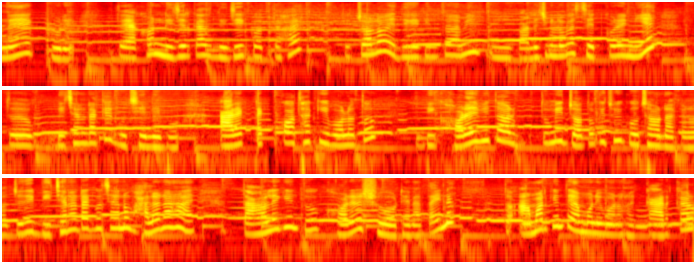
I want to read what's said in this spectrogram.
অনেক দূরে। তো এখন নিজের কাজ নিজেই করতে হয়। তো চলো এদিকে কিন্তু আমি বালিশগুলোকে সেট করে নিয়ে, তো বিছানাটাকে গুছিয়ে নেব। আর একটা কথা কি বলো তো ঘরের ভিতর তুমি যত কিছুই গোছাও না কেন, যদি বিছানাটা গোছানো ভালো না হয়, তাহলে কিন্তু ঘরের শো ওঠে না, তাই না? তো আমার কিন্তু এমনই মনে হয়, কার কার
